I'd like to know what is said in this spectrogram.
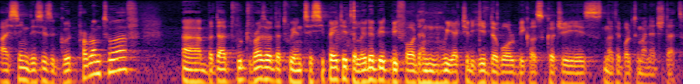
I think this is a good problem to have. Uh, but that would rather that we anticipate it a little bit before than we actually hit the wall because Koji is not able to manage that.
